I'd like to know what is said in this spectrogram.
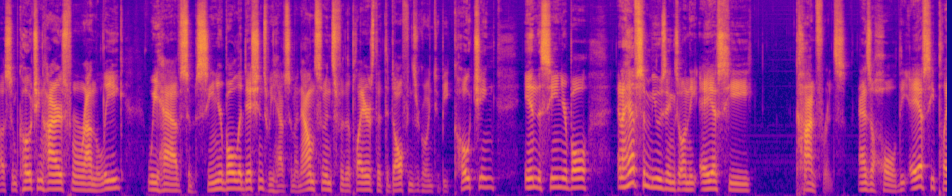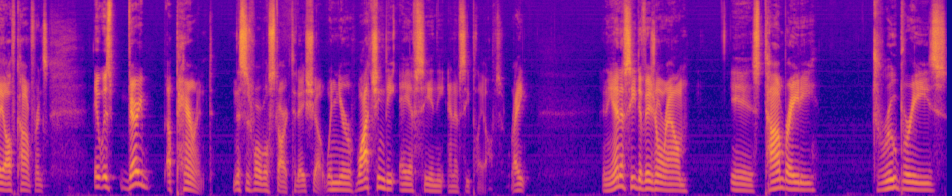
uh, some coaching hires from around the league. We have some Senior Bowl additions. We have some announcements for the players that the Dolphins are going to be coaching in the Senior Bowl. And I have some musings on the AFC conference as a whole, the AFC playoff conference. It was very apparent, and this is where we'll start today's show, when you're watching the AFC and the NFC playoffs, right? In the NFC divisional round is Tom Brady, Drew Brees,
